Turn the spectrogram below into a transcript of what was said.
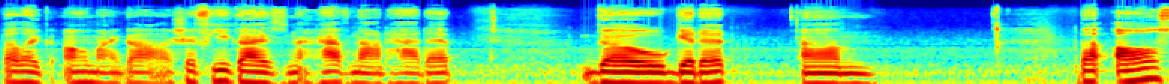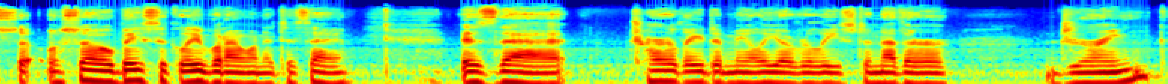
But like, oh my gosh, if you guys have not had it, go get it. Um, but also, so basically, what I wanted to say is that Charlie D'Amelio released another drink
